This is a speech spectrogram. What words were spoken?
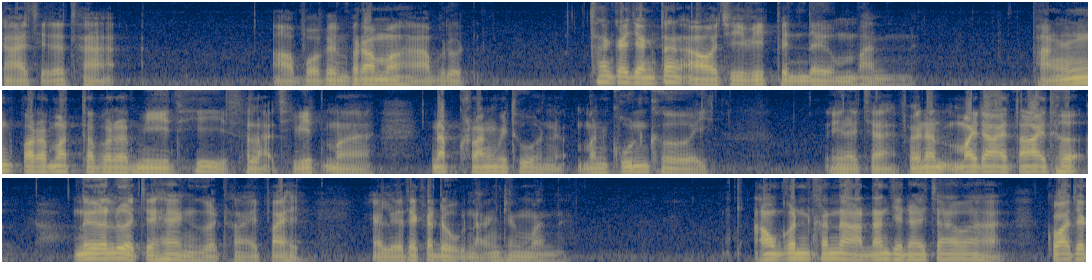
ชายสิทธัตถะเอาบทเป็นพระมหาบุรุษ ท่านก็ยังต้องเอาชีวิตเป็นเดิมพัน ผังปรมัตถบรมีที่สละชีวิตมานับครั้งไม่ถ้วน มันคุ้นเคย นี่นะจ๊ะ เพราะนั้นไม่ได้ตายเถอะ เนื้อเลือดจะแห้งเหือดหายไปเหลือแต่กระดูกหนังช่างมัน เอากันขนาดนั้นจะนะจ้าว่า กว่าจะ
